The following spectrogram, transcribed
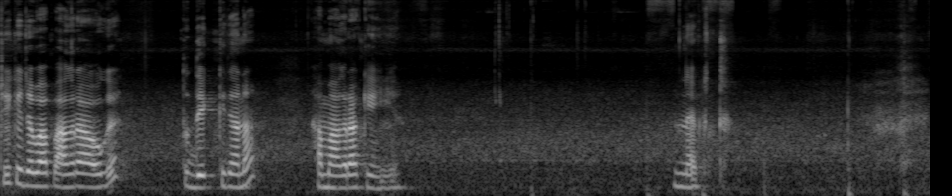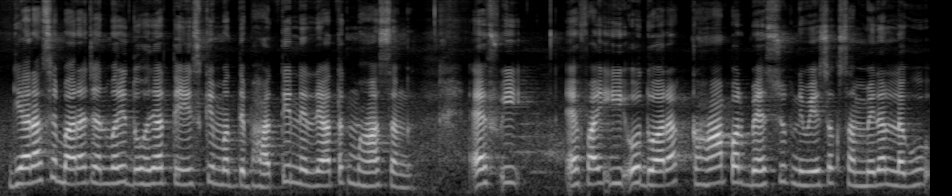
ठीक है, जब आप आगरा आओगे तो देख के जाना, हम आगरा के ही हैं। नेक्स्ट। 11 से 12 जनवरी 2023 के मध्य भारतीय निर्यातक महासंघ एफ़ ई एफ़ आई ई ओ द्वारा कहाँ पर वैश्विक निवेशक सम्मेलन, लघु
